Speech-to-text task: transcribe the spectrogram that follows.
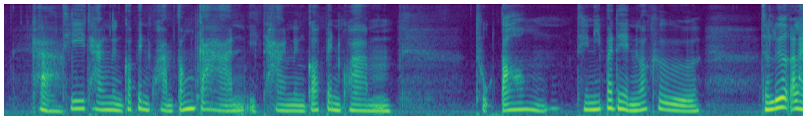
ะ ที่ทางหนึ่งก็เป็นความต้องการ อีกทางหนึ่งก็เป็นความถูกต้อง ทีนี้ประเด็นก็คือ จะเลือกอะไร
